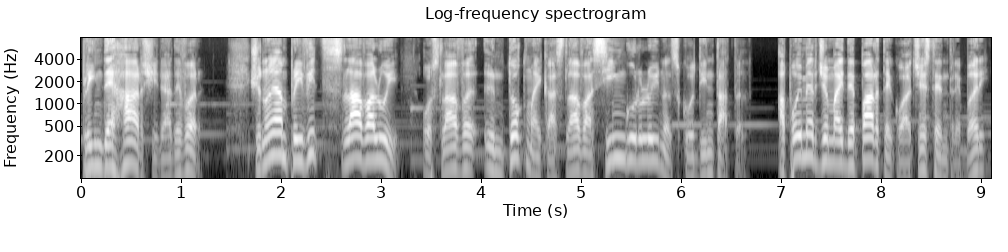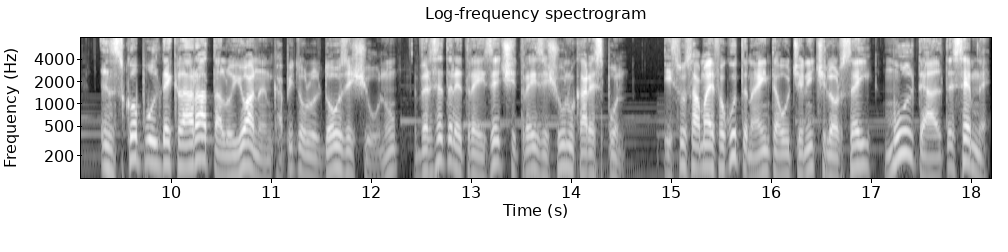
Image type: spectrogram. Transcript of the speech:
plin de har și de adevăr. Și noi am privit slava lui, o slavă întocmai ca slava singurului născut din Tatăl. Apoi mergem mai departe cu aceste întrebări în scopul declarat al lui Ioan în capitolul 21, versetele 30 și 31 care spun Isus a mai făcut înaintea ucenicilor săi multe alte semne,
